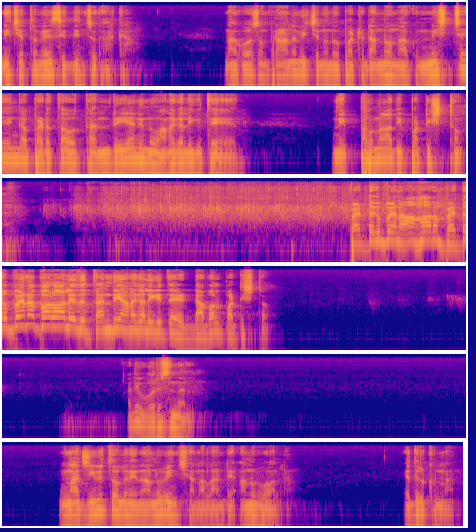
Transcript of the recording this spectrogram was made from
నీ చిత్తమే సిద్ధించుగాక. నా కోసం ప్రాణం ఇచ్చిన నువ్వు పట్టడన్నో నాకు నిశ్చయంగా పెడతావు తండ్రి అని నువ్వు అనగలిగితే నీ పునాది పటిష్టం. పెట్టకపోయినా ఆహారం పెట్టకపోయినా పర్వాలేదు తండ్రి అనగలిగితే డబల్ పటిష్టం. అది ఒరిజినల్. నా జీవితంలో నేను అనుభవించాను అలాంటి అనుభవాలు. ఎదుర్కొన్నాను.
